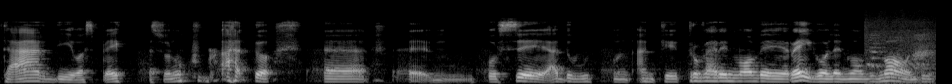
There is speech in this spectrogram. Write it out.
tardi o aspetta, sono occupato, eh, eh, forse ha dovuto anche trovare nuove regole, nuovi modi.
